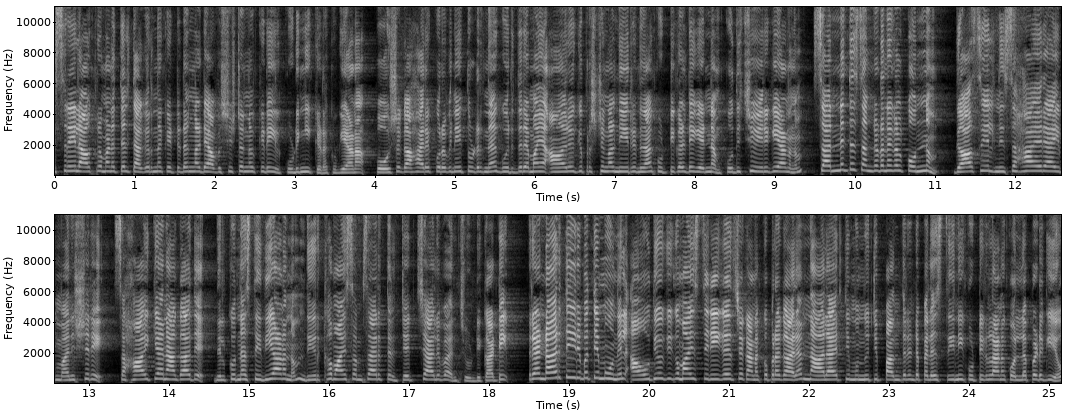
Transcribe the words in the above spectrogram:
ഇസ്രയേൽ ആക്രമണത്തിൽ തകർന്ന കെട്ടിടങ്ങളുടെ അവശിഷ്ടങ്ങൾക്കിടയിൽ കുടുങ്ങിക്കിടക്കുകയാണ്. പോഷകാഹാരക്കുറവിനെ തുടർന്ന് ഗുരുതരമായ ആരോഗ്യ പ്രശ്നങ്ങൾ നേരിടുന്ന കുട്ടികളുടെ എണ്ണം കുതിച്ചുയരുകയാണെന്നും സന്നദ്ധ സംഘടനകൾക്കൊന്നും ഗാസയിൽ നിസ്സഹായരായി മനുഷ്യരെ സഹായിക്കാനാകാതെ നിൽക്കുന്ന സ്ഥിതിയാണെന്നും ദീർഘമായ സംസാരത്തിൽ ടെഡ് ചാലുവാൻ ചൂണ്ടിക്കാട്ടി. രണ്ടായിരത്തി ഇരുപത്തി മൂന്നിൽ ഔദ്യോഗികമായി സ്ഥിരീകരിച്ച കണക്ക് പ്രകാരം നാലായിരത്തി മുന്നൂറ്റി പന്ത്രണ്ട് പലസ്തീനി കുട്ടികളാണ് കൊല്ലപ്പെടുകയോ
